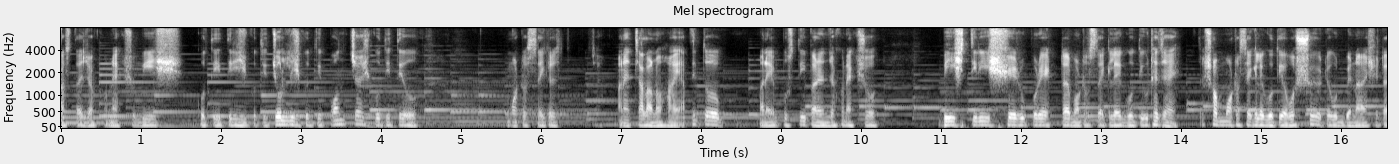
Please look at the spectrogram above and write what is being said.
রাস্তায় যখন একশো বিশ গতি, তিরিশ গতি, চল্লিশ গতি, পঞ্চাশ গতিতেও মোটরসাইকেল মানে চালানো হয়। আপনি তো মানে বুঝতেই পারেন যখন একশো বিশ, তিরিশের উপরে একটা মোটরসাইকেলের গতি উঠে যায় সব মোটরসাইকেলের গতি অবশ্যই ওটা উঠবে না, সেটা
